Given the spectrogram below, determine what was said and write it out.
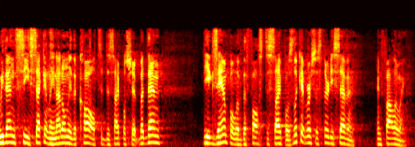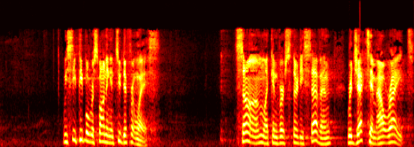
We then see, secondly, not only the call to discipleship, but then the example of the false disciples. Look at verses 37 and following. We see people responding in two different ways. Some, like in verse 37, reject him outright.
